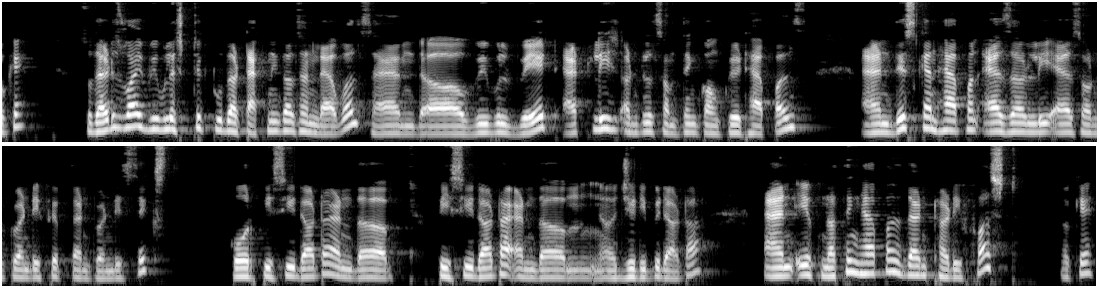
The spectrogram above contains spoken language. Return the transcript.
okay? So that is why we will stick to the technicals and levels and uh, we will wait at least until something concrete happens. And this can happen as early as on 25th and 26th core PCE data and the PCE data and the um, uh, gdp data. And if nothing happens then 31st okay?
